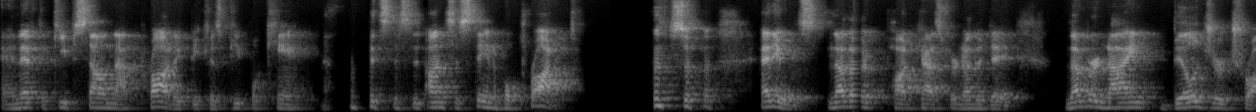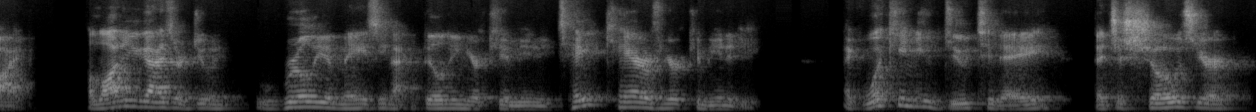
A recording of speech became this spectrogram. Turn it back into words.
And they have to keep selling that product because people can't, it's just an unsustainable product. so, anyways, another podcast for another day. Number nine, build your tribe. A lot of you guys are doing really amazing at building your community. Take care of your community. Like, what can you do today that just shows your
